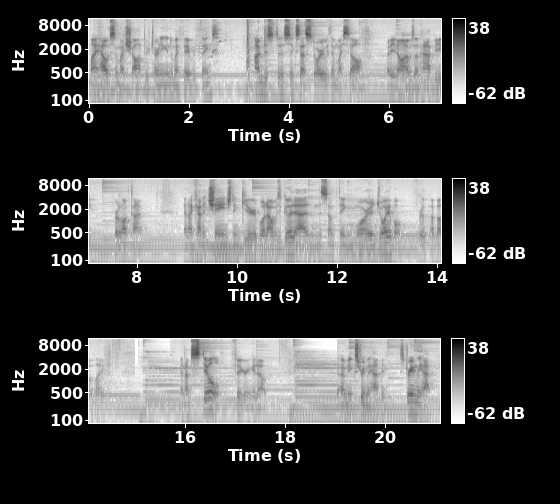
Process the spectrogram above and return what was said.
my house and my shop are turning into my favorite things. I'm just a success story within myself. You know, I was unhappy for a long time. And I kind of changed and geared what I was good at into something more enjoyable for, about life. And I'm still figuring it out. I'm extremely happy, extremely happy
